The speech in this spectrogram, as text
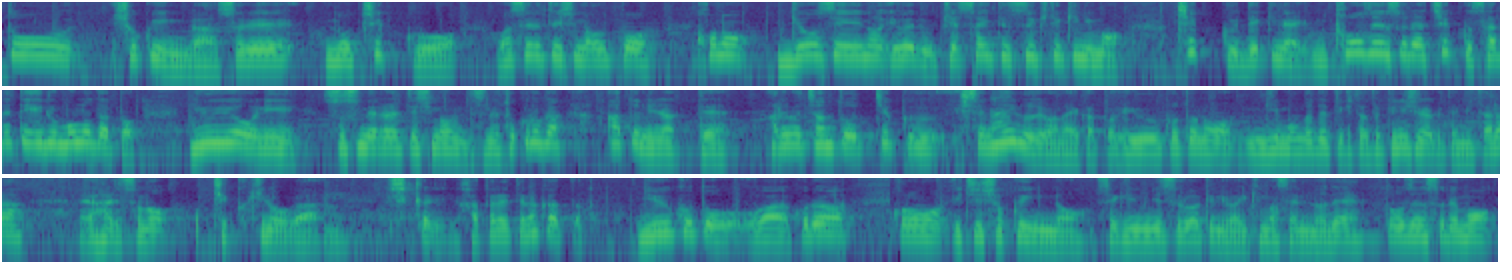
当職員がそれのチェックを忘れてしまうとこの行政のいわゆる決済手続き的にもチェックできない。当然それはチェックされているものだというように進められてしまうんですね。ところが後になってあれはちゃんとチェックしてないのではないかということの疑問が出てきた時に調べてみたらやはりそのチェック機能がしっかり働いてなかったということはこれはこの一職員の責任にするわけにはいきませんので当然それも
